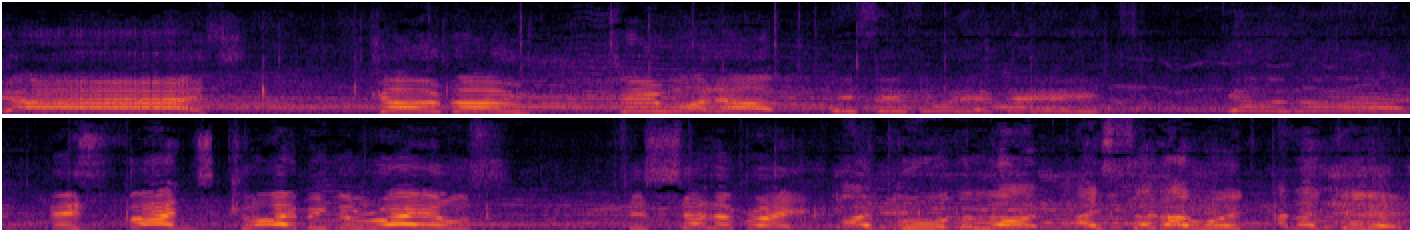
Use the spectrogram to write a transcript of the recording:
Yes! Como, 2 1 up. This is what it means. Come on. There's fans climbing the rails to celebrate. I brought the lot. I said I would, and I did it.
